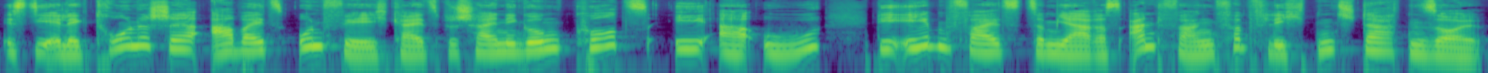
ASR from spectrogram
ist die elektronische Arbeitsunfähigkeitsbescheinigung kurz EAU, die ebenfalls zum Jahresanfang verpflichtend starten soll.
